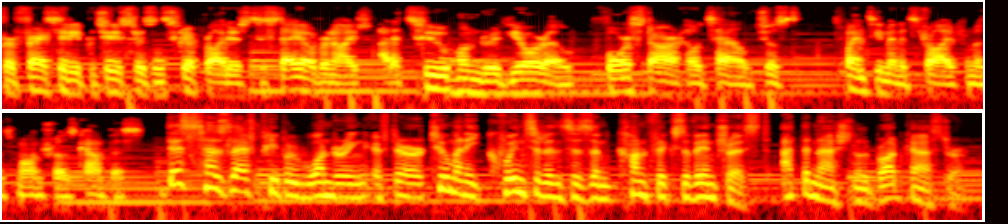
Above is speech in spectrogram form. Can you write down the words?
for Fair City producers and scriptwriters to stay overnight at a 200 euro four star hotel just 20 minutes drive from its Montrose campus. This has left people wondering if there are too many coincidences and conflicts of interest at the national broadcaster.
